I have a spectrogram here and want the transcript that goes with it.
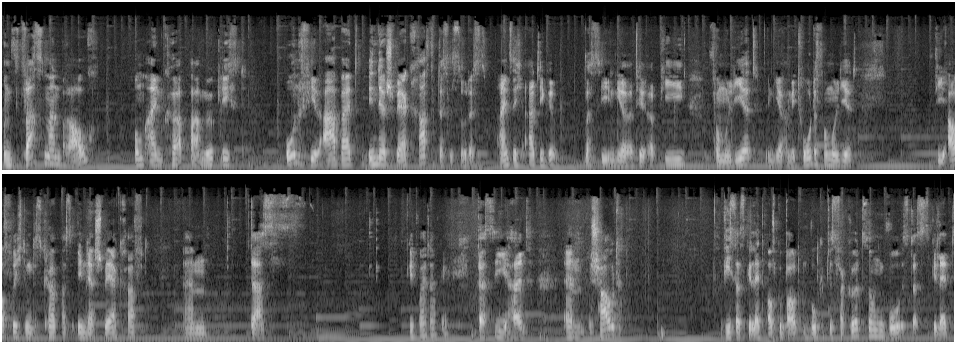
und was man braucht, um einen Körper möglichst ohne viel Arbeit in der Schwerkraft, das ist so das Einzigartige, was sie in ihrer Therapie formuliert, in ihrer Methode formuliert, die Aufrichtung des Körpers in der Schwerkraft, ähm, das geht weiter, okay. dass sie halt ähm, schaut, wie ist das Skelett aufgebaut und wo gibt es Verkürzungen, wo ist das Skelett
